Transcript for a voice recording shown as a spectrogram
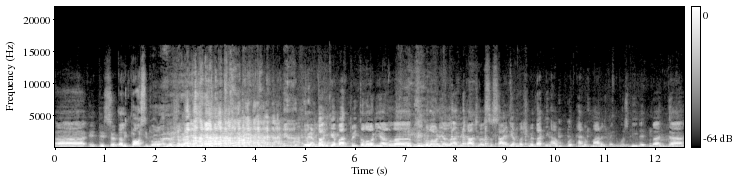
Uh, it is certainly possible. I'm not sure. we are talking about pre-colonial, uh, pre-colonial agricultural society. I'm not sure exactly how what kind of management was needed, but uh,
